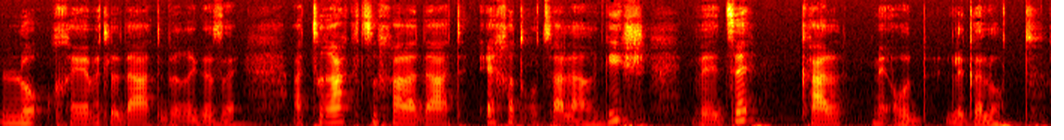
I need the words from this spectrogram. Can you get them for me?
לא חייבת לדעת ברגע זה. את רק צריכה לדעת איך את רוצה להרגיש ואת זה קל מאוד לגלות.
